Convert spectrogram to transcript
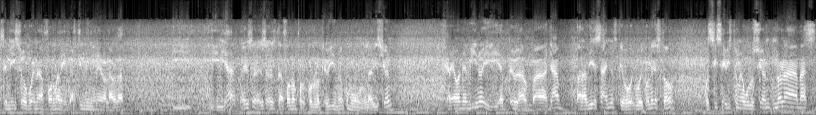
se me hizo buena forma de invertir mi dinero la verdad y ya, esa, esa es la forma por, por, lo que vi, ¿no? Como la visión. Creo en el vino y eh, ya para 10 años que voy, voy con esto, pues sí se ha visto una evolución, no nada más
